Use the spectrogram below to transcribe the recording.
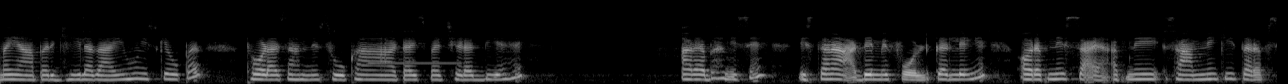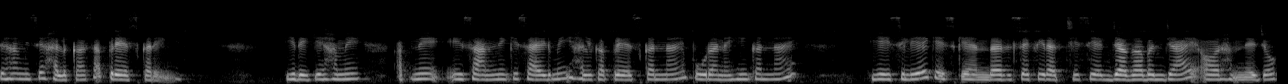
मैं यहाँ पर घी लगाई हूँ इसके ऊपर। थोड़ा सा हमने सूखा आटा इस पर छिड़क दिए हैं। और अब हम इसे इस तरह आधे में फ़ोल्ड कर लेंगे और अपने सा अपने सामने की तरफ़ से हम इसे हल्का सा प्रेस करेंगे। ये देखिए, हमें अपने सामने की साइड में ही हल्का प्रेस करना है, पूरा नहीं करना है। ये इसलिए कि इसके अंदर से फिर अच्छी सी एक जगह बन जाए और हमने जो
